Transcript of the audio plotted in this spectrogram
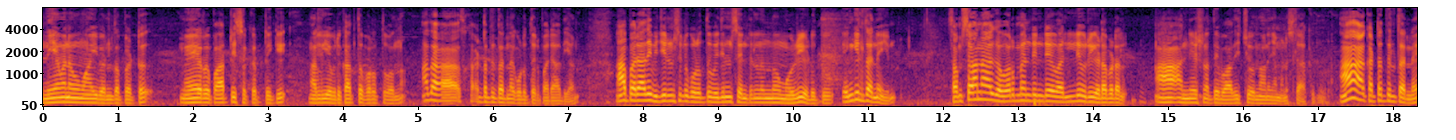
നിയമനവുമായി ബന്ധപ്പെട്ട് മേയർ പാർട്ടി സെക്രട്ടറിക്ക് നൽകിയ ഒരു കത്ത് പുറത്തു വന്നു അത് ആ ഘട്ടത്തിൽ തന്നെ കൊടുത്തൊരു പരാതിയാണ്. ആ പരാതി വിജിലൻസിന് കൊടുത്തു വിജിലൻസ് സെന്ററിൽ നിന്ന് മൊഴിയെടുത്തു. എങ്കിൽ തന്നെയും സംസ്ഥാന ഗവൺമെന്റിന്റെ വലിയൊരു ഇടപെടൽ ആ അന്വേഷണത്തെ ബാധിച്ചു എന്നാണ് ഞാൻ മനസ്സിലാക്കുന്നത്. ആ ഘട്ടത്തിൽ തന്നെ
